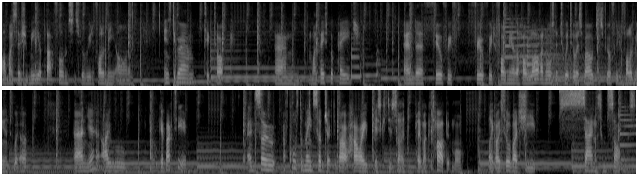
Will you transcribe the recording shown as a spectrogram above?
on my social media platforms, just feel free to follow me on Instagram, TikTok, and my Facebook page. And uh, feel free feel free to follow me on the whole lot, and also Twitter as well. Just feel free to follow me on Twitter and yeah, I will I will get back to you. And so, of course, the main subject about how I basically decided to play my guitar a bit more. Like I saw that she sang some songs.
